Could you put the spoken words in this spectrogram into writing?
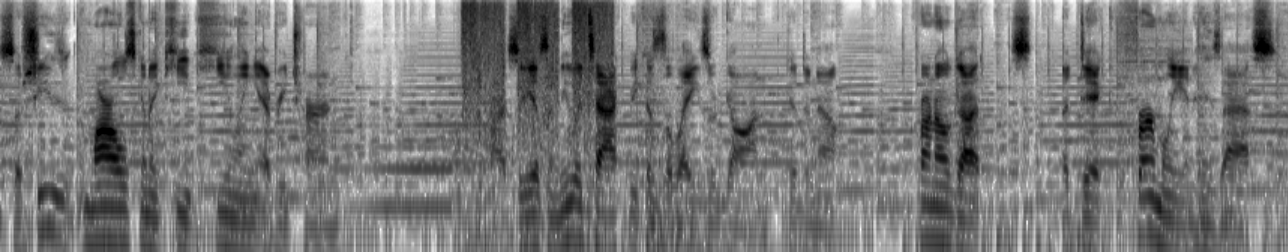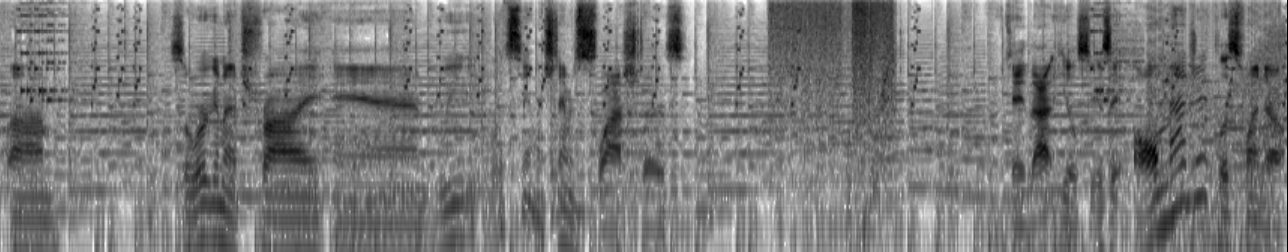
So she, Marle's gonna keep healing every turn. Alright, so he has a new attack because the legs are gone. Good to know. Chrono got a dick firmly in his ass. Um, so we're gonna try and we let's see how much damage Slash does. Okay, that heals. Is it all magic? Let's find out.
